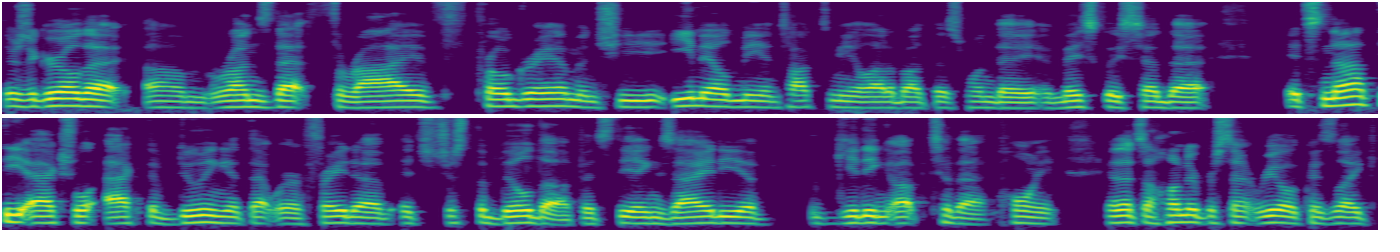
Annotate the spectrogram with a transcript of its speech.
There's a girl that um, runs that Thrive program, and she emailed me and talked to me a lot about this one day, and basically said that it's not the actual act of doing it that we're afraid of. It's just the buildup. It's the anxiety of getting up to that point, and that's 100% real. Because like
